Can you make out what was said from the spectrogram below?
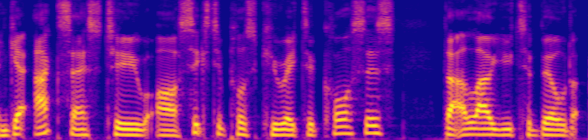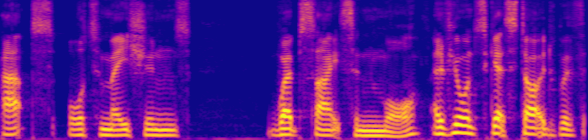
and get access to our 60 plus curated courses that allow you to build apps, automations, websites, and more. And if you want to get started with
